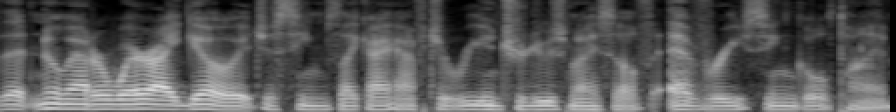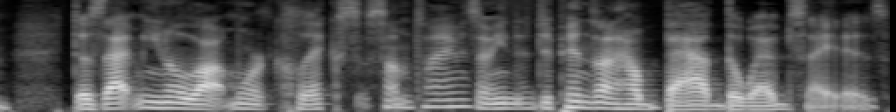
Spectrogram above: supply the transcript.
that no matter where I go, it just seems like I have to reintroduce myself every single time. Does that mean a lot more clicks sometimes? I mean, it depends on how bad the website is.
